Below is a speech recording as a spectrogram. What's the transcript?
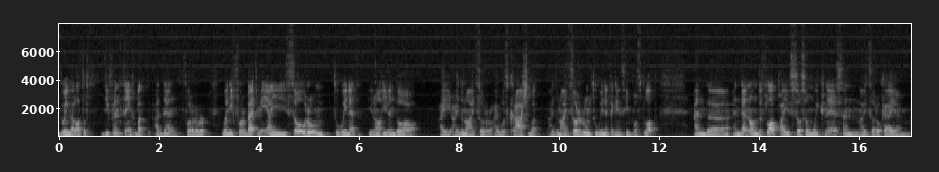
doing a lot of different things, but at the end, for when he bet me, I saw room to win it. You know, even though I I don't know, I thought I was crushed, but I don't know, I saw room to win it against him post flop and uh, and then on the flop I saw some weakness and I thought okay um,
